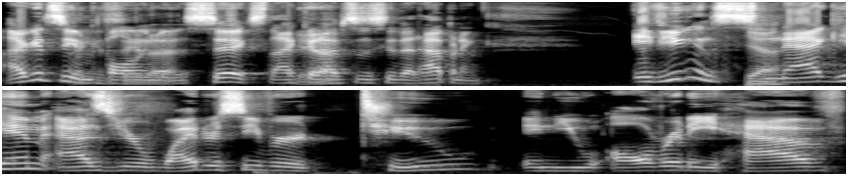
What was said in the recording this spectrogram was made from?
I could see him can see falling to the sixth. I could Yeah. absolutely see that happening. If you can snag him as your wide receiver two, and you already have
